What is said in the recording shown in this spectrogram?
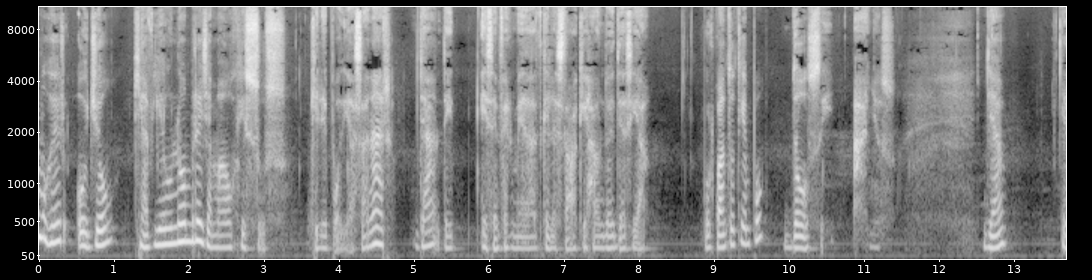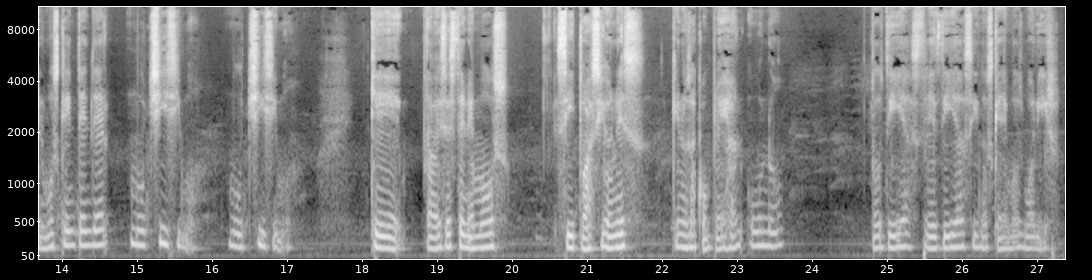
mujer oyó que había un hombre llamado Jesús que le podía sanar ya de esa enfermedad que le estaba quejando desde hacía, ¿por cuánto tiempo? 12 años. Ya tenemos que entender muchísimo, muchísimo que a veces tenemos situaciones que nos acomplejan uno, dos días, tres días y nos queremos morir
